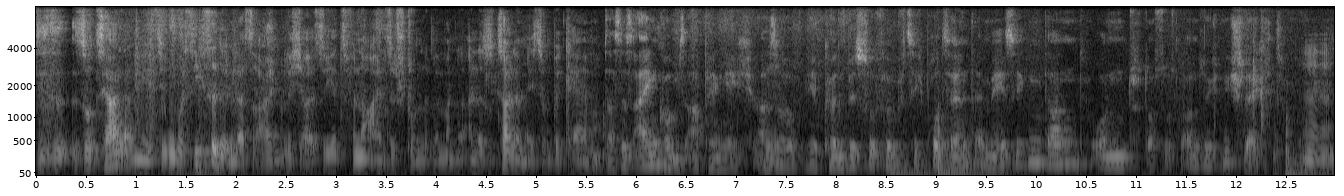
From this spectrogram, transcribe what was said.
Diese Sozialermäßigung, was hieße denn das eigentlich, also jetzt für eine Einzelstunde, wenn man eine Sozialermäßigung bekäme? Das ist einkommensabhängig. Also mhm. wir können bis zu 50 Prozent ermäßigen dann und das ist an sich nicht schlecht. Mhm.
